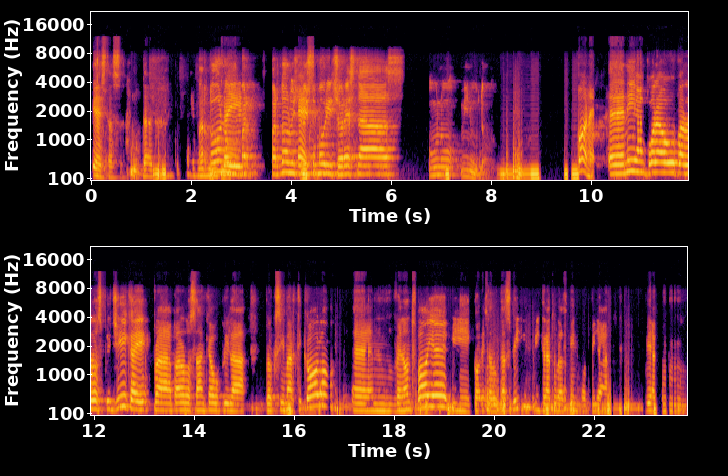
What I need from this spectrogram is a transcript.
Qui estas. Da, Pardonu, kai- par, pardonu, Eh. Mr. Maurizio, restas unu minuto. Bone, eh, ni ancora parolos pri ĝi kaj parolos ankaŭ pri la proksima artikolo. Eh, venontfoje mi kore salutas vin, mi gratulas vin por via via mm,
